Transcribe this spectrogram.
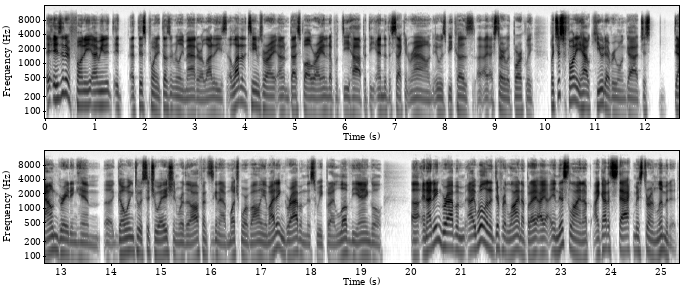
Isn't it funny? I mean, it, it, at this point it doesn't really matter. A lot of these, a lot of the teams where I on best ball where I ended up with D Hop at the end of the second round, it was because I, I started with Barkley. But just funny how cute everyone got, just downgrading him, uh, going to a situation where the offense is going to have much more volume. I didn't grab him this week, but I love the angle uh, and I didn't grab him. I will in a different lineup, but I, I in this lineup I got to stack Mister Unlimited.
